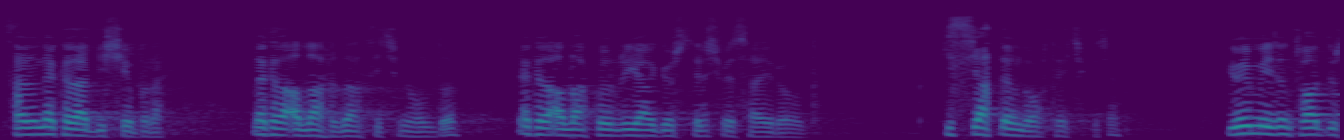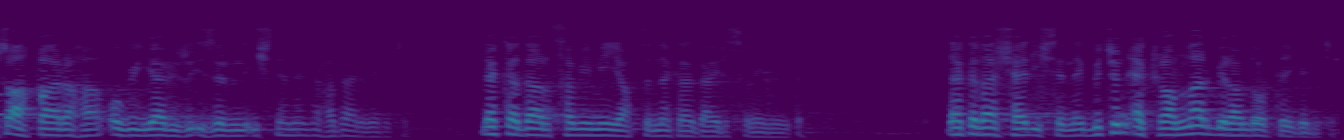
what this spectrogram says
sana ne kadar bir şey bıraktı. Ne kadar Allah rızası için oldu. Ne kadar Allah korudu rüya gösteriş vesaire oldu. Hissiyatların da ortaya çıkacak. Yevmeyizin tuhaddüsü ahbaraha o gün yeryüzü üzerinde işlenenler haber verecek. Ne kadar samimi yaptın, ne kadar gayri samimiydi. Ne kadar şer işlerinde, bütün ekranlar bir anda ortaya gelecek.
